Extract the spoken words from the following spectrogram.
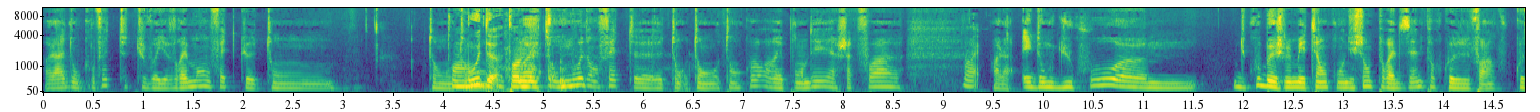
Voilà, donc en fait, tu voyais vraiment en fait que ton ton, Ton mood, ton- ouais, ton- ton mood en fait, euh, ton, ton, ton corps répondait à chaque fois. Ouais. Voilà. Et donc du coup, du coup, ben, je me mettais en condition pour être zen, pour que, que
